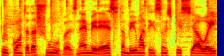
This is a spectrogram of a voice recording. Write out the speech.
por conta das chuvas, né? Merece também uma atenção especial aí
